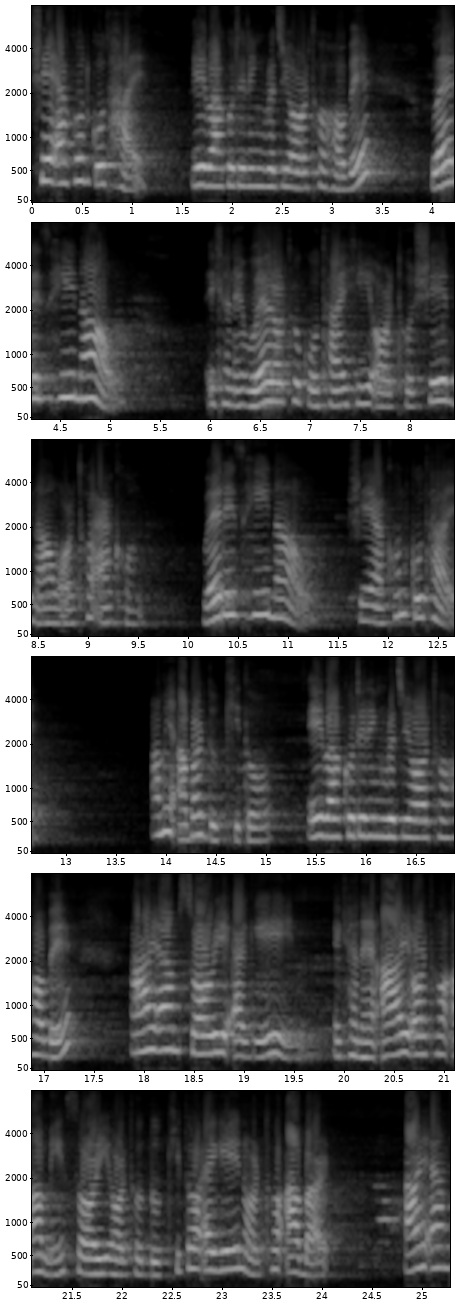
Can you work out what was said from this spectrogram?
সে এখন কোথায়? এই বাক্যটির ইংরেজি অর্থ হবে ওয়ার ইজ হি নাও এখানে ওয়ার অর্থ কোথায় হি অর্থ সে নাও অর্থ এখন। ওয়ার ইজ হি নাও সে এখন কোথায়? আমি আবার দুঃখিত। এই বাক্যটির ইংরেজি অর্থ হবে আই অ্যাম সরি অ্যাগেইন এখানে আই অর্থ আমি সরি অর্থ দুঃখিত অ্যাগেইন অর্থ আবার। আই অ্যাম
